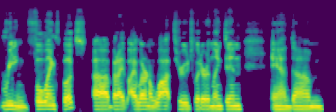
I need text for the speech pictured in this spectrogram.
reading full length books, uh, but I, I learn a lot through Twitter and LinkedIn. And, um,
